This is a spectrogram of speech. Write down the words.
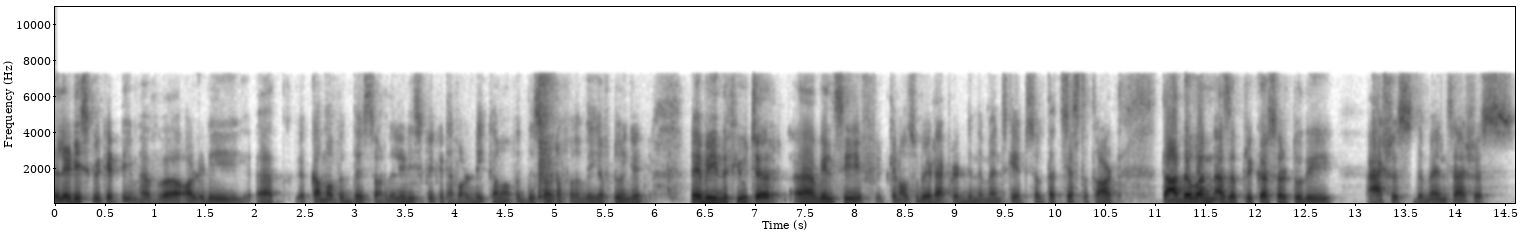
the ladies cricket team have uh, already uh, come up with this, or the ladies cricket have already come up with this sort of a way of doing it. Maybe in the future, uh, we'll see if it can also be adapted in the men's game. So that's just a thought. The other one, as a precursor to the Ashes, the men's Ashes,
